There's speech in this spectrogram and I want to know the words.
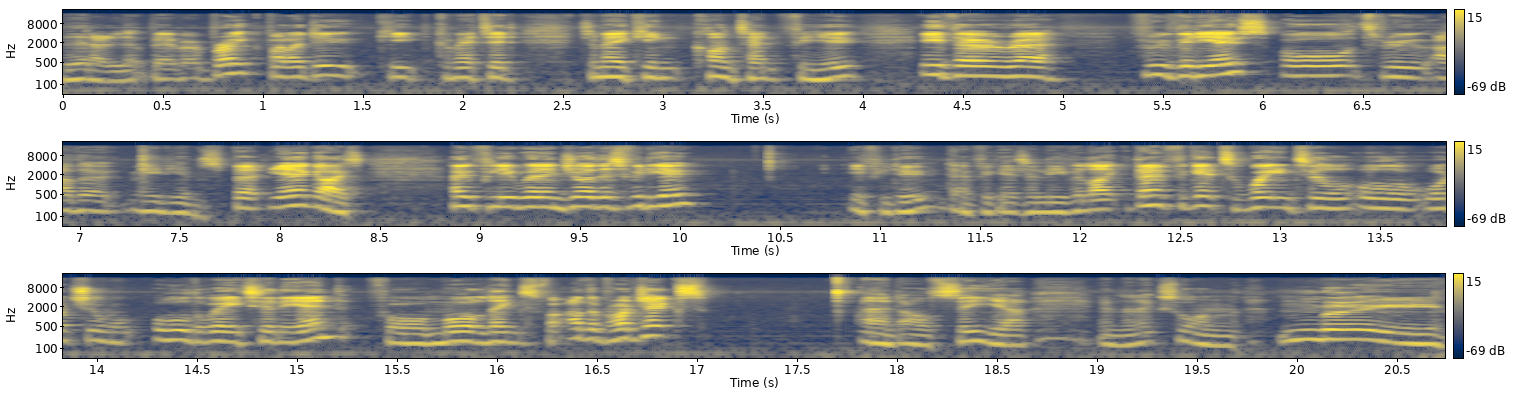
little bit of a break, but I do keep committed to making content for you. Either... Uh, through videos or through other mediums. But yeah, guys, hopefully you will enjoy this video. If you do, don't forget to leave a like. Don't forget to wait until all watch all the way to the end for more links for other projects. And I'll see ya in the next one. Bye.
